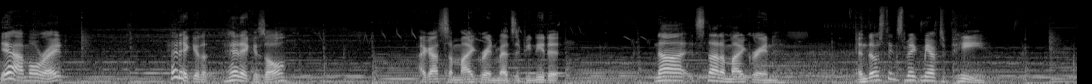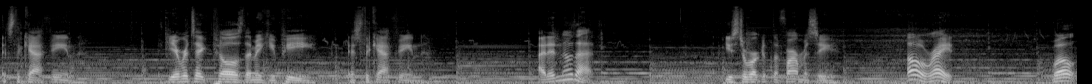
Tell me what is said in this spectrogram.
Yeah, I'm alright. Headache, headache is all. I got some migraine meds if you need it. Nah, it's not a migraine. And those things make me have to pee. It's the caffeine. If you ever take pills that make you pee, it's the caffeine. I didn't know that. Used to work at the pharmacy. Oh, right. Well,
